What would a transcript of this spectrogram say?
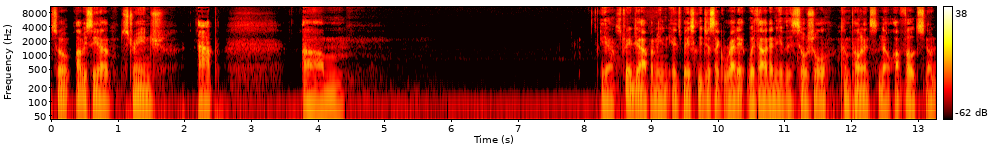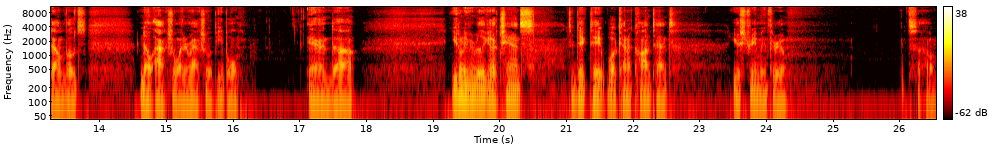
So obviously a strange app. Um, Yeah, strange app. I mean, it's basically just like Reddit without any of the social components. No upvotes, no downvotes, no actual interaction with people. And uh, you don't even really get a chance to dictate what kind of content you're streaming through. So,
